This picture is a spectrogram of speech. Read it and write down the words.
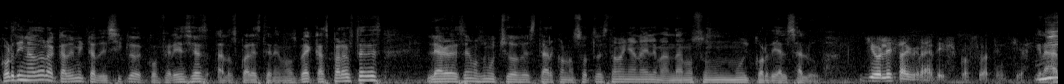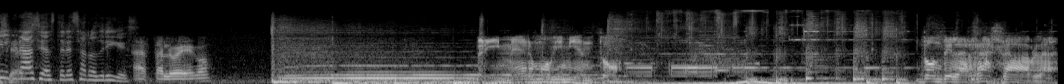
coordinadora académica del ciclo de conferencias a los cuales tenemos becas para ustedes. Le agradecemos mucho estar con nosotros esta mañana y le mandamos un muy cordial saludo. Yo les agradezco su atención. Mil gracias, Teresa Rodríguez. Hasta luego. Primer movimiento. Donde la raza habla.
